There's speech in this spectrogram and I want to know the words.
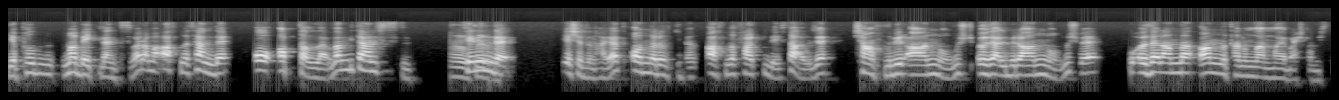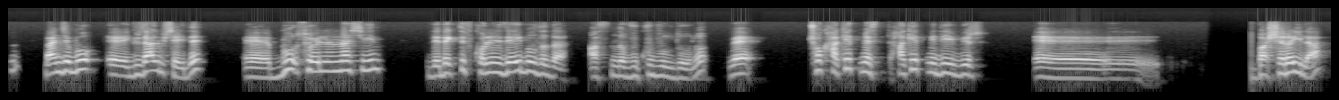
yapılma beklentisi var ama aslında sen de o aptallardan bir tanesisin. Evet, Senin evet. de yaşadığın hayat onlarınkinden aslında farklı değil. Sadece şanslı bir anın olmuş, özel bir anın olmuş ve bu özel anda anla tanımlanmaya başlamışsın. Bence bu e, güzel bir şeydi. E, bu söylenen şeyin dedektif Colin Zabel'da da aslında vuku bulduğunu ve çok hak etmez hak etmediği bir e, başarıyla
